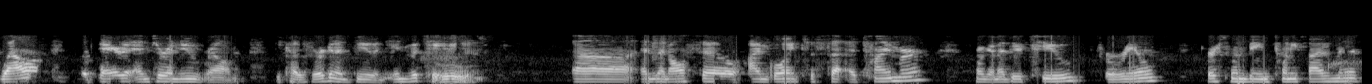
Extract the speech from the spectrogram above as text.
well, prepare to enter a new realm because we're going to do an invocation. Uh, and then also, I'm going to set a timer. We're going to do two for real. First one being 25 minutes,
